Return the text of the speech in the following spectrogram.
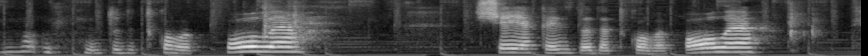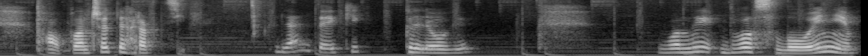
Ну, додаткове поле. Ще якесь додаткове поле. О, планшети гравців. Гляньте, які кльові. Вони двослойні.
